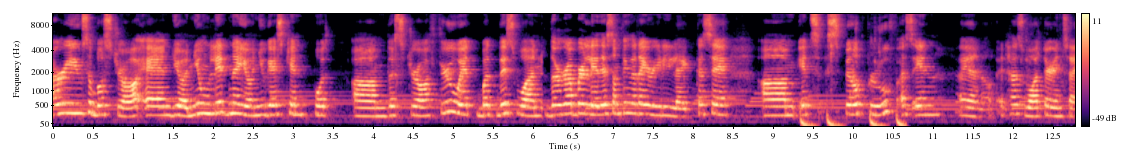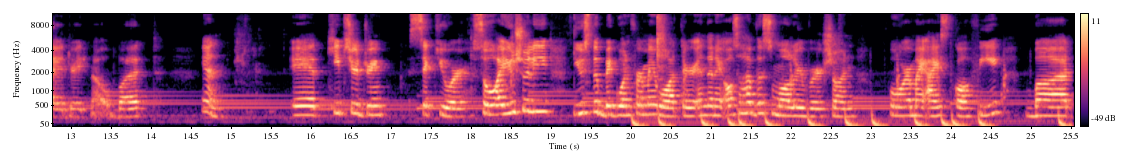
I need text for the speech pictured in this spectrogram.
a reusable straw and yon yung lid na yon you guys can put um, the straw through it. But this one, the rubber lid is something that I really like kasi um, it's spill proof as in, ayan o, it has water inside right now. But, yan, it keeps your drink secure. So I usually use the big one for my water and then I also have the smaller version for my iced coffee. But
